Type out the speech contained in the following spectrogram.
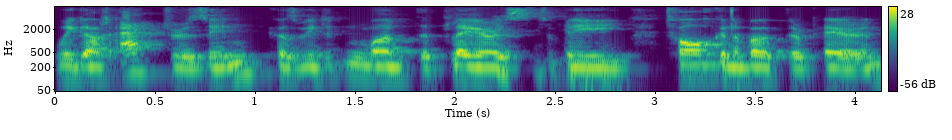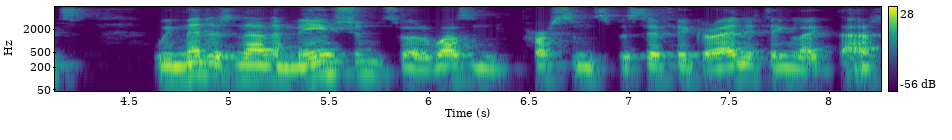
We got actors in because we didn't want the players to be talking about their parents. We made it an animation, so it wasn't person specific or anything like that.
